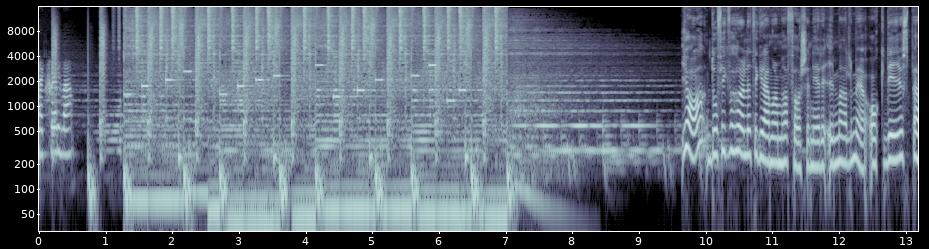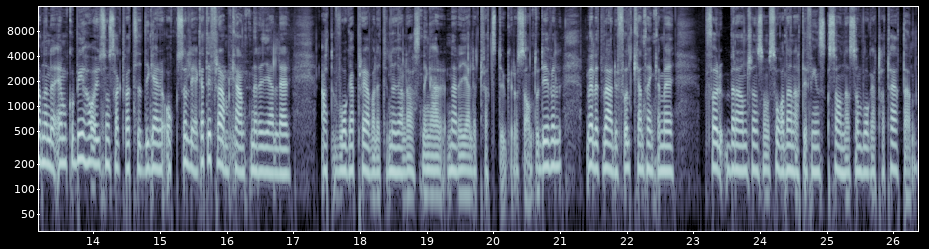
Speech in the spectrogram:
Tack själva. Ja, då fick vi höra lite grann vad de har för sig nere i Malmö. Och det är ju spännande. MKB har ju som sagt var tidigare också legat i framkant när det gäller att våga pröva lite nya lösningar när det gäller tvättstugor och sånt. Och det är väl väldigt värdefullt kan jag tänka mig för branschen som sådan att det finns sådana som vågar ta täten.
